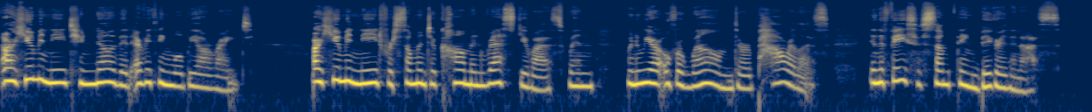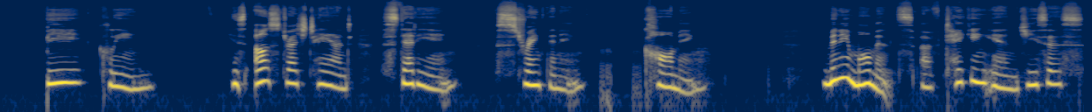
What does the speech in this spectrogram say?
our human need to know that everything will be all right, our human need for someone to come and rescue us when, when we are overwhelmed or powerless in the face of something bigger than us. Be clean. His outstretched hand steadying, strengthening, calming. Many moments of taking in Jesus'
